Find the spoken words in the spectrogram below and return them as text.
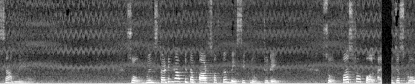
सामने है। So will starting up with the parts of the basic loom today so first of all I just go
